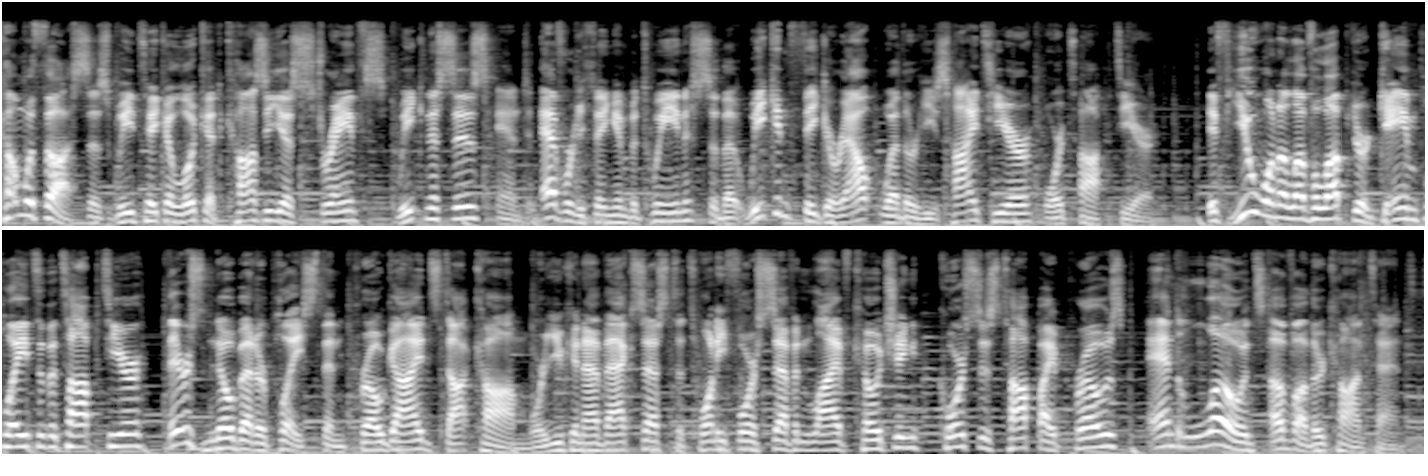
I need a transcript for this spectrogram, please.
Come with us as we take a look at Kazuya's strengths, weaknesses, and everything in between so that we can figure out whether he's high tier or top tier. If you want to level up your gameplay to the top tier, there's no better place than ProGuides.com, where you can have access to 24-7 live coaching, courses taught by pros, and loads of other content.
